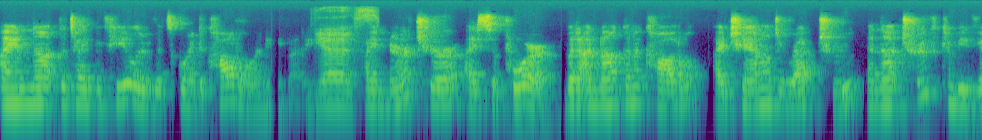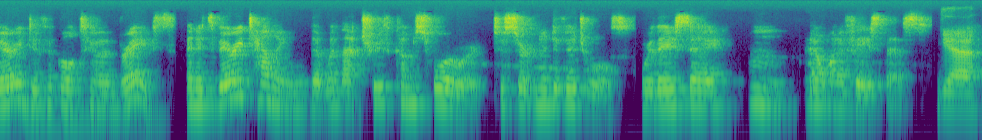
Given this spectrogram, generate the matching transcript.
I am not the type of healer that's going to coddle anybody. Yes. I nurture, I support, but I'm not going to coddle. I channel direct truth. And that truth can be very difficult to embrace. And it's very telling that when that truth comes forward to certain individuals, where they say, hmm, I don't want to face this. Yeah.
